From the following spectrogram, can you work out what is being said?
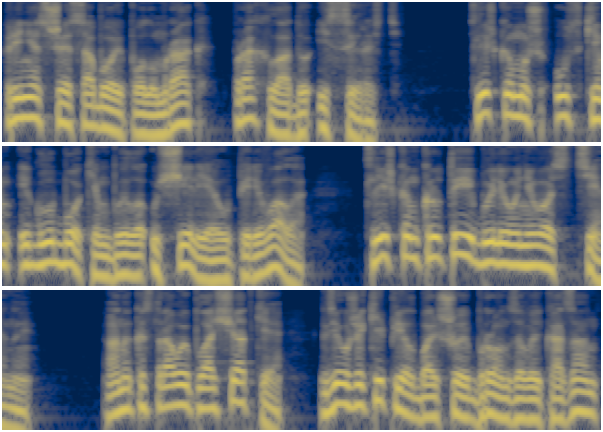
принесшая с собой полумрак, прохладу и сырость. Слишком уж узким и глубоким было ущелье у перевала, слишком крутые были у него стены. А на костровой площадке, где уже кипел большой бронзовый казан,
